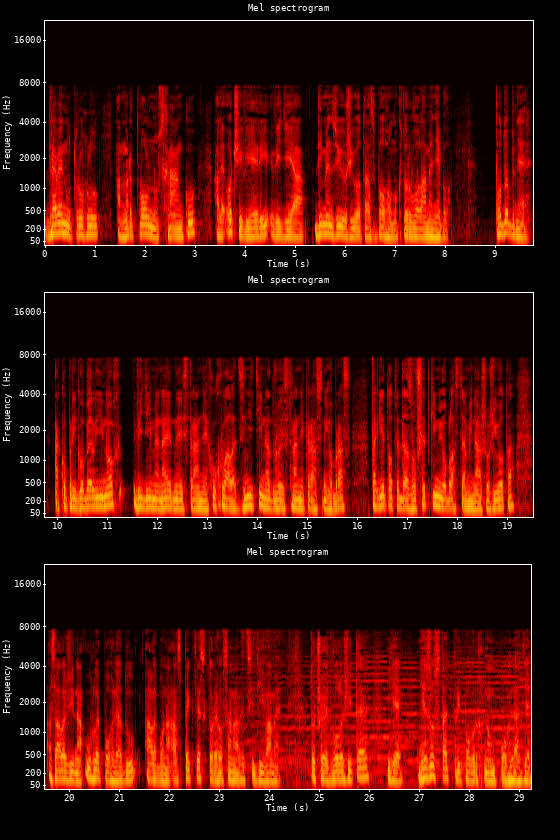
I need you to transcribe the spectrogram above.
drevenú truhlu a mŕtvolnú schránku, ale oči viery vidia dimenziu života s Bohom, ktorú voláme nebo. Podobne ako pri gobelínoch vidíme na jednej strane chuchvalec niti, na druhej strane krásny obraz, tak je to teda so všetkými oblastiami nášho života a záleží na uhle pohľadu alebo na aspekte, z ktorého sa na veci dívame. To, čo je dôležité, je nezostať pri povrchnom pohľade.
